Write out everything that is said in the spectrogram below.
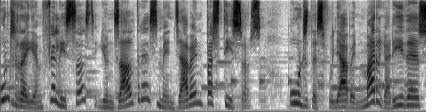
Uns reien feliços i uns altres menjaven pastissos. Uns desfullaven margarides,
